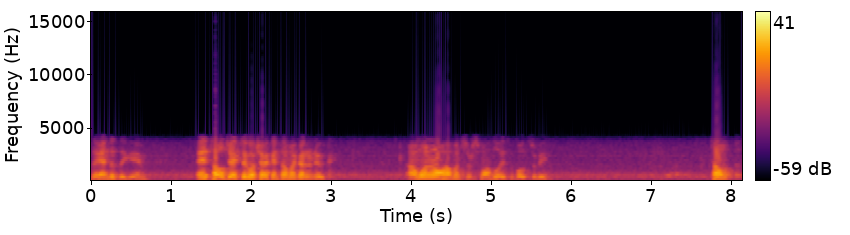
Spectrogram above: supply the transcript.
The end of the game. And tell Jake to go check and tell him I got a nuke. I want to know how much the spawn delay is supposed to be. Tell him,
